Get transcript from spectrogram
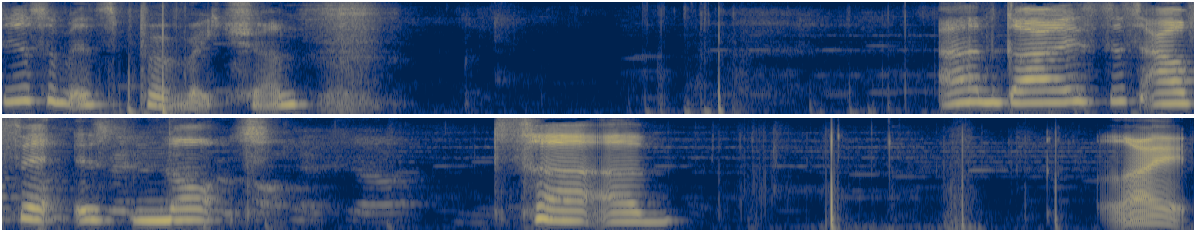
There's some inspiration. And guys, this outfit is not to um like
